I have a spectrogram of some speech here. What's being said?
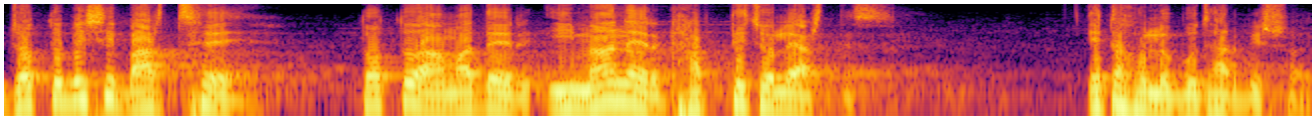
যত বেশি বাড়ছে, তত আমাদের ইমানের ঘাটতি চলে আসতেছে। এটা হলো বুঝার বিষয়।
